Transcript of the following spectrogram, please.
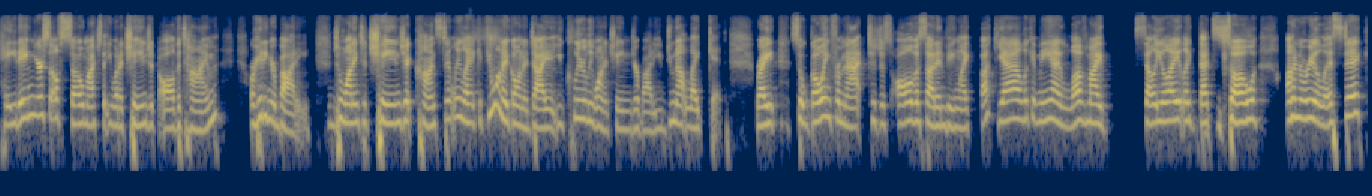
hating yourself so much that you want to change it all the time or hitting your body to Mm-hmm. wanting to change it constantly. Like if you want to go on a diet, you clearly want to change your body. You do not like it. Right. So going from that to just all of a sudden being like, fuck yeah, look at me. I love my cellulite. Like that's so unrealistic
